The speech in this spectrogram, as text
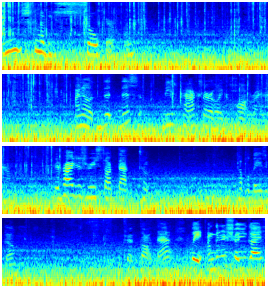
I'm just gonna be so careful. I know th- this. These packs are like hot right now. They probably just restocked that a couple days ago. Trent got that. Wait, I'm gonna show you guys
